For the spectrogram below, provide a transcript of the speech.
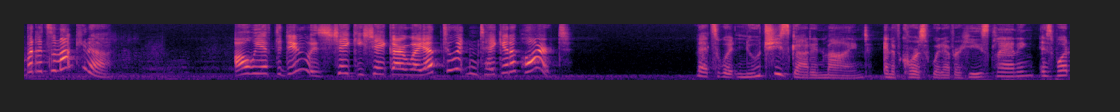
But it's a machina. All we have to do is shaky shake our way up to it and take it apart. That's what Nucci's got in mind. And of course, whatever he's planning is what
